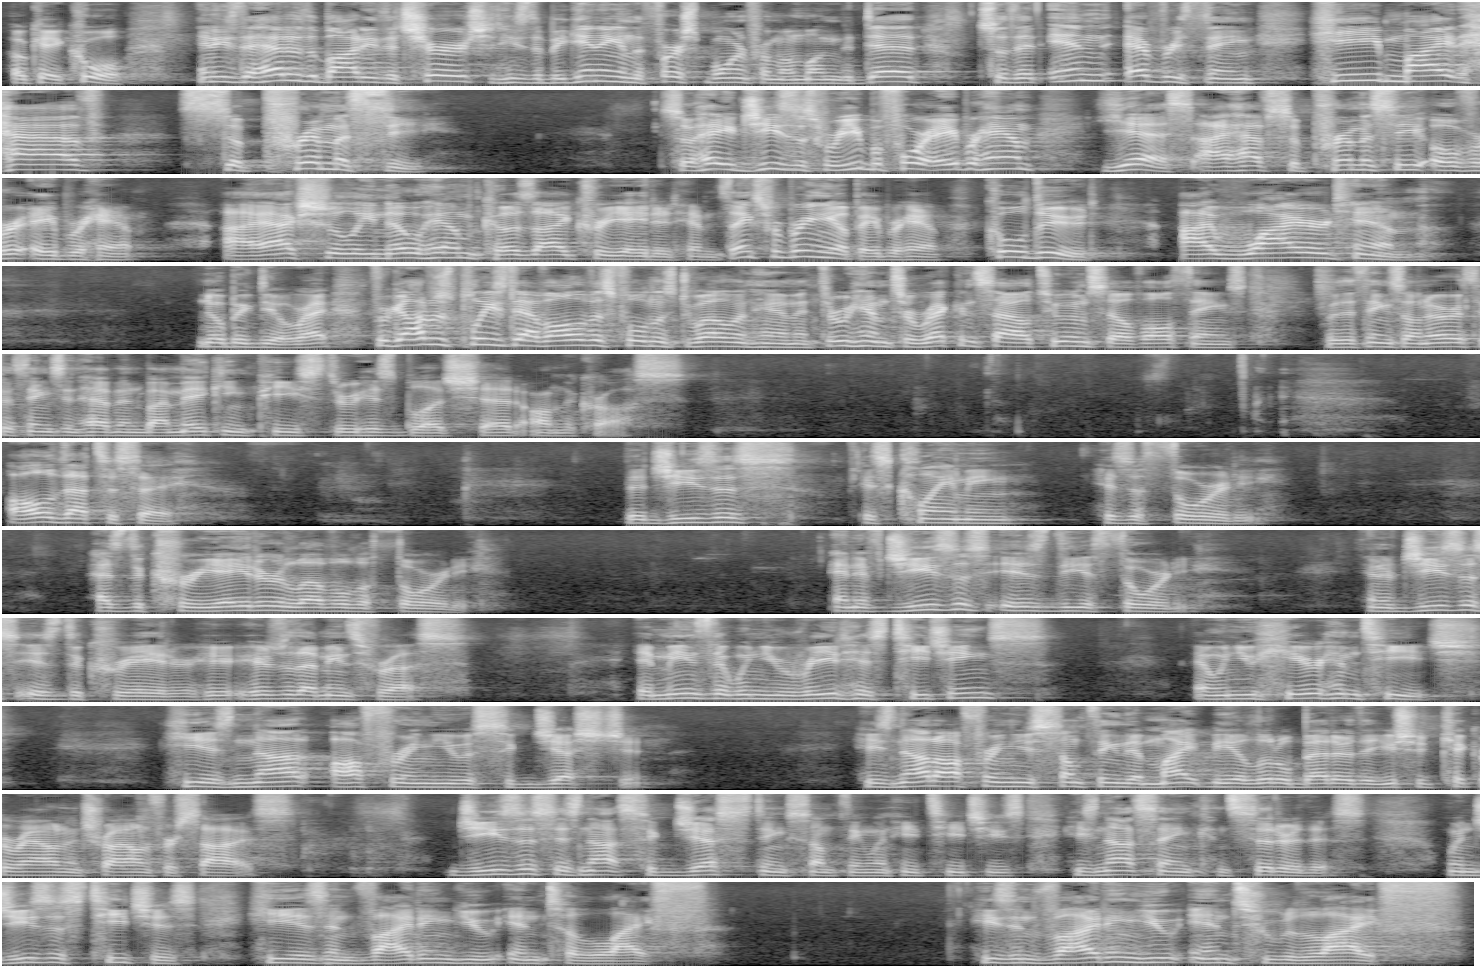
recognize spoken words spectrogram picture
Okay, cool. And he's the head of the body of the church, and he's the beginning and the firstborn from among the dead, so that in everything he might have supremacy. So, hey, Jesus, were you before Abraham? Yes, I have supremacy over Abraham. I actually know him because I created him. Thanks for bringing up Abraham. Cool dude. I wired him. No big deal, right? For God was pleased to have all of his fullness dwell in him, and through him to reconcile to himself all things, whether things on earth or things in heaven, by making peace through his blood shed on the cross. All of that to say that Jesus is claiming his authority as the creator level authority. And if Jesus is the authority, and if Jesus is the creator, here, here's what that means for us it means that when you read his teachings and when you hear him teach, he is not offering you a suggestion. He's not offering you something that might be a little better that you should kick around and try on for size. Jesus is not suggesting something when he teaches. He's not saying, consider this. When Jesus teaches, he is inviting you into life. He's inviting you into life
